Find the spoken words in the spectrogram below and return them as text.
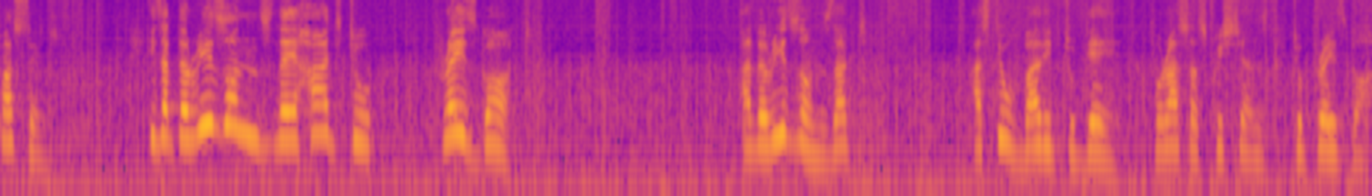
passage is that the reasons they had to praise God are the reasons that are still valid today for us as Christians to praise God.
